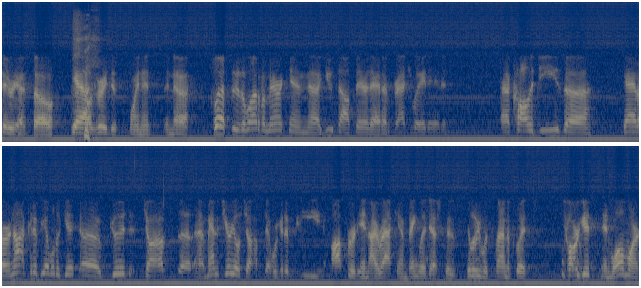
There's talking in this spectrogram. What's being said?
Syria. So, yeah, I was very disappointed. And uh, plus, there's a lot of American uh, youth out there that have graduated and uh, colleges uh, that are not going to be able to get uh, good jobs, uh, uh, managerial jobs that were going to be offered in Iraq and Bangladesh because Hillary was trying to put Target and Walmart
